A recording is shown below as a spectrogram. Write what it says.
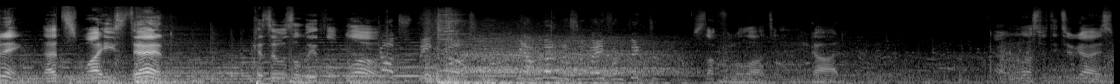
kidding. That's why he's dead. Because it was a lethal blow. God good. We are moments away from victory. Stuck for the lot. God. Last 52 guys.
